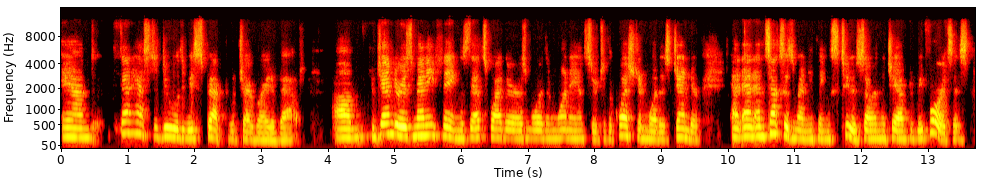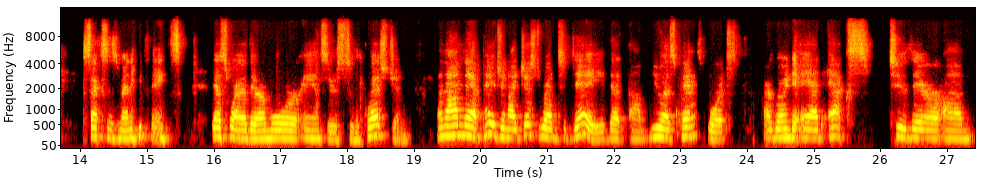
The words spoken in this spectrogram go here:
And that has to do with respect, which I write about. Um, gender is many things. That's why there is more than one answer to the question, what is gender? And, and, and sex is many things too. So in the chapter before, it says sex is many things. That's why there are more answers to the question. And on that page, and I just read today that um, US passports are going to add X to their um,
